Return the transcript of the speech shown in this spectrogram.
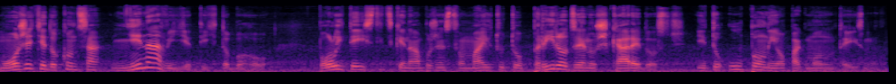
Môžete dokonca nenávidieť týchto bohov. Politeistické náboženstva majú túto prirodzenú škaredosť. Je to úplný opak monoteizmu.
